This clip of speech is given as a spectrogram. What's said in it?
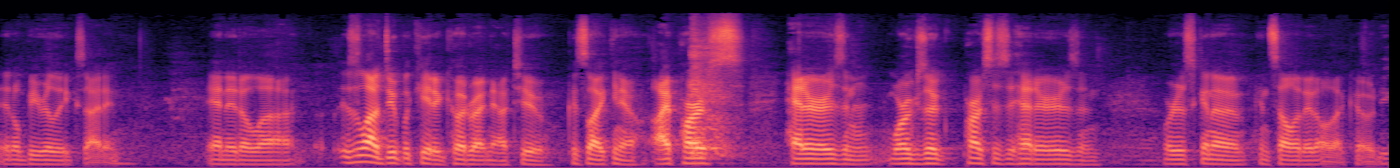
It'll be really exciting, and it'll uh, there's a lot of duplicated code right now too, because like you know I parse headers and Werkzeug parses the headers and we're just going to consolidate all that code.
